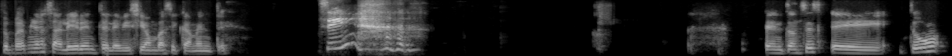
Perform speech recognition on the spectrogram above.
Tu premio es salir en televisión, básicamente. Sí. Entonces, eh, tú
